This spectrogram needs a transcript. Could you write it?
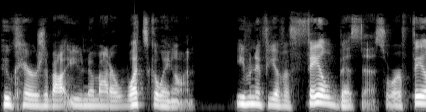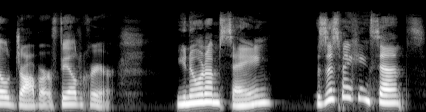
who cares about you no matter what's going on, even if you have a failed business or a failed job or a failed career. You know what I'm saying? Is this making sense?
